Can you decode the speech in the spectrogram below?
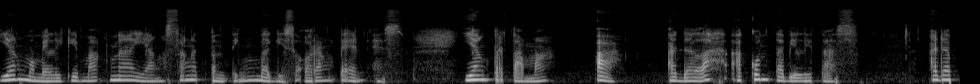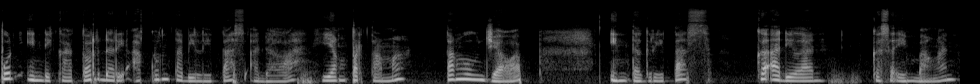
yang memiliki makna yang sangat penting bagi seorang PNS. Yang pertama, A adalah akuntabilitas. Adapun indikator dari akuntabilitas adalah yang pertama, tanggung jawab, integritas, keadilan, keseimbangan,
